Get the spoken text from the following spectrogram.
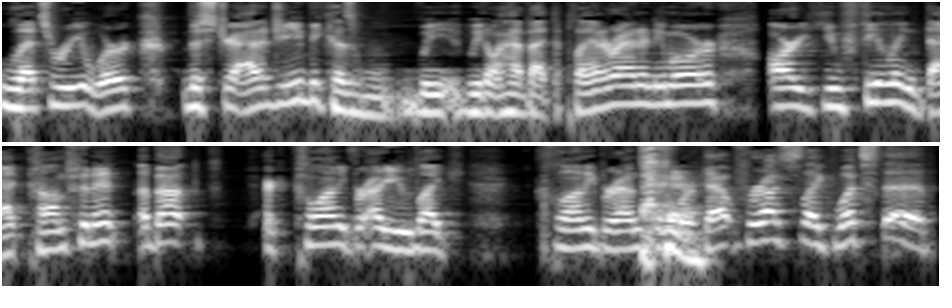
let's rework the strategy because we we don't have that to plan around anymore? Are you feeling that confident about uh, Kalani Brown? Are you like Kalani Brown's gonna work out for us? Like, what's the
